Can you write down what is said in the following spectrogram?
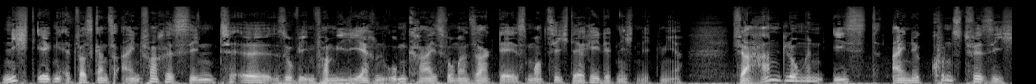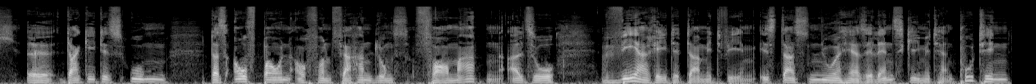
nicht irgendetwas ganz Einfaches sind, äh, so wie im familiären Umkreis, wo man sagt, der ist motzig, der redet nicht mit mir. Verhandlungen ist eine Kunst für sich. Äh, da geht es um das Aufbauen auch von Verhandlungsformaten. Also Wer redet da mit wem? Ist das nur Herr Zelensky mit Herrn Putin?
